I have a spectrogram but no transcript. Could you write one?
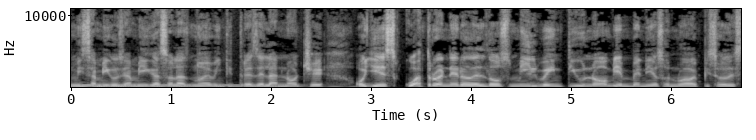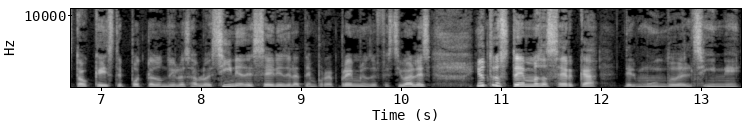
mis amigos y amigas, son las 9.23 de la noche, hoy es 4 de enero del 2021, bienvenidos a un nuevo episodio de Stock este podcast donde yo les hablo de cine, de series, de la temporada de premios, de festivales y otros temas acerca del mundo del cine.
